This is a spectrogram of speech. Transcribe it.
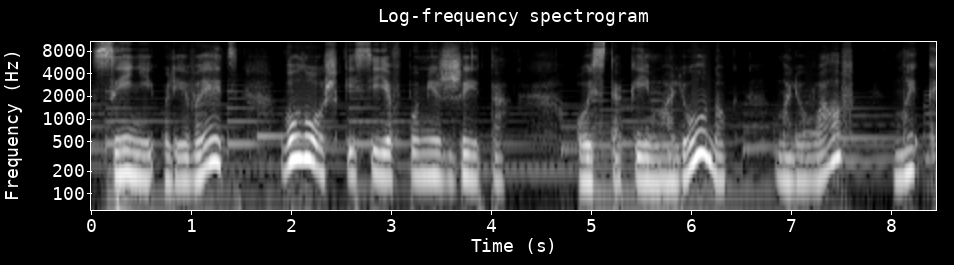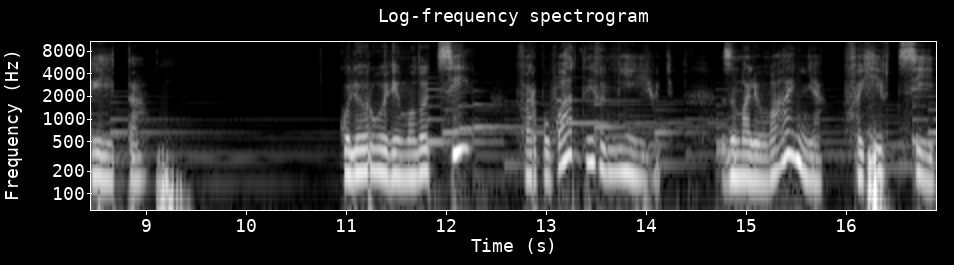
Синій олівець волошки сіяв поміж жита. Ось такий малюнок малював Микита. Кольорові молодці фарбувати вміють. З малювання фахівці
